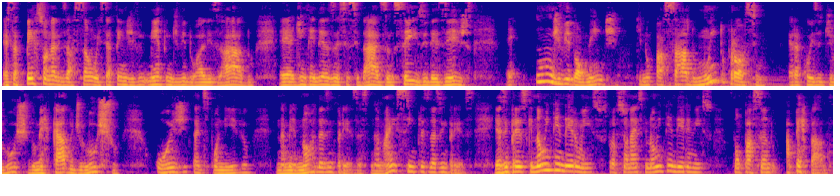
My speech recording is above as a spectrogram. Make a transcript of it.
essa personalização, esse atendimento individualizado, é, de entender as necessidades, anseios e desejos, é, individualmente, que no passado muito próximo era coisa de luxo, do mercado de luxo, hoje está disponível na menor das empresas, na mais simples das empresas. E as empresas que não entenderam isso, os profissionais que não entenderam isso, estão passando apertado.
